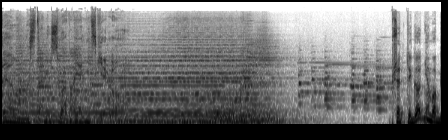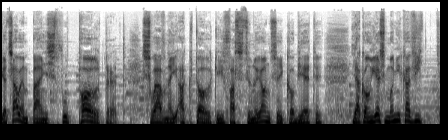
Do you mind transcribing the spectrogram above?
Odeon Stanisława Janickiego. Przed tygodniem obiecałem Państwu portret sławnej aktorki i fascynującej kobiety, jaką jest Monika Witti.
